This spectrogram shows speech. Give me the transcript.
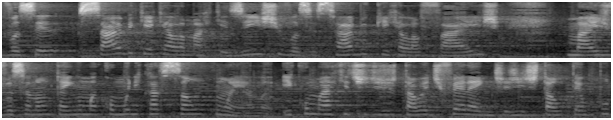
você sabe que aquela marca existe, você sabe o que, que ela faz, mas você não tem uma comunicação com ela. E com marketing digital é diferente. A gente está o tempo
